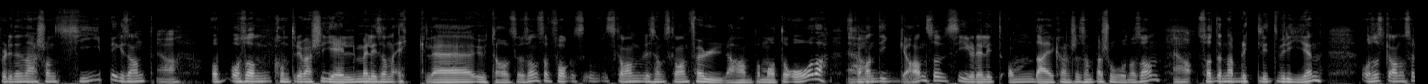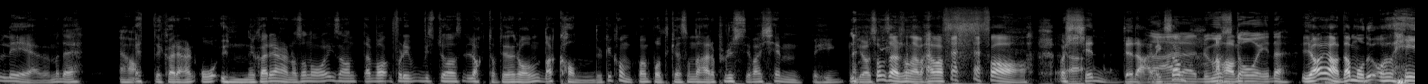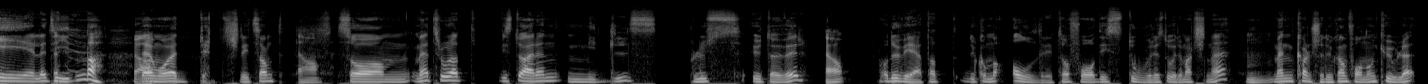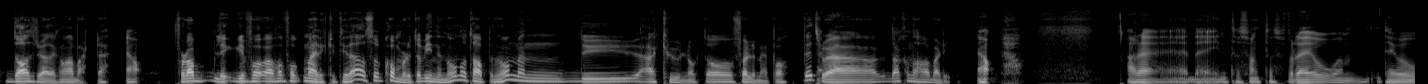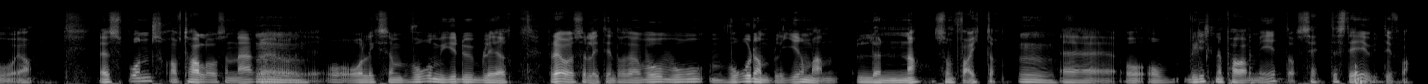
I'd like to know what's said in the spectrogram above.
Fordi den er sånn kjip, ikke sant? ja. Og, og sånn kontroversiell med litt sånn ekle uttalelser og sånn, så folk, skal, man liksom, skal man følge han på en måte òg, da. Skal Ja. man digge han, så sier det litt om deg kanskje som person og sånn. Ja. Så at den har blitt litt vrien. Og så skal han også leve med det Ja. etter karrieren og under karrieren og sånn også, var, fordi hvis du har lagt opp til den rollen, da kan du ikke komme på en podkast som det her og plutselig være kjempehyggelig og sånn. Så er det sånn Hva faen? Hva skjedde der, liksom? Nei, du må stå i det. Ja ja, da må du Og hele tiden, da. Ja. Det må være dødsslitsomt. Ja. Så, men jeg tror at hvis du er en middels pluss utøver, Ja. og du vet at du kommer aldri til å få de store, store matchene, men kanskje du kan få noen kule, da tror jeg det kan være verdt det. Ja. For da legger folk merke til deg, og så kommer du til å vinne noen og tape noen, men du er kul nok til å følge med på. Det tror jeg Da kan det ha verdi. Ja. Ja, det, det er interessant, altså. For det er jo, um, det er jo ja. Det er sponsoravtaler og sånn der, Mm. og, og liksom hvor mye du blir For det er jo også litt interessant. Hvor, hvor, hvordan blir man lønna som fighter? Mm. Eh, og, og hvilke parameter settes det ut ifra?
